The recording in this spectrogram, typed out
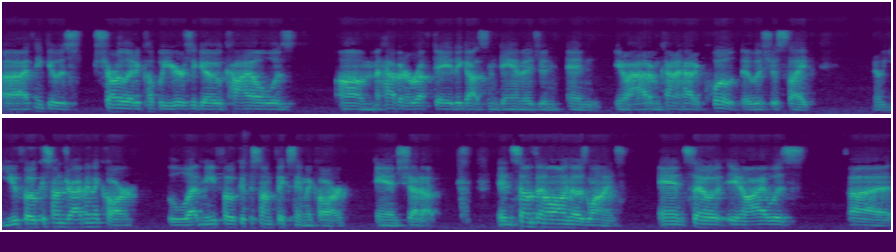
Uh, I think it was Charlotte a couple years ago. Kyle was um, having a rough day. They got some damage, and and you know, Adam kind of had a quote that was just like, you know, you focus on driving the car let me focus on fixing the car and shut up and something along those lines and so you know i was uh,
